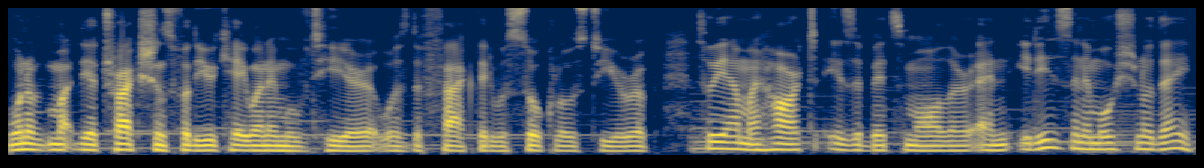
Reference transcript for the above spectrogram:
One of my, the attractions for the UK when I moved here was the fact that it was so close to Europe. So, yeah, my heart is a bit smaller and it is an emotional day.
